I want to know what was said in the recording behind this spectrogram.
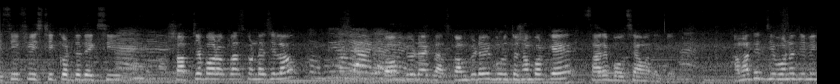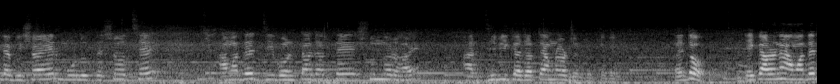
এসি ফ্রিজ ঠিক করতে দেখছি। সবচেয়ে বড় ক্লাস কোনটা ছিল? কম্পিউটার ক্লাস কম্পিউটারের গুরুত্ব সম্পর্কে স্যারে বলছে আমাদেরকে। আমাদের জীবন জীবিকা বিষয়ের মূল উদ্দেশ্য হচ্ছে আমাদের জীবনটা যাতে সুন্দর হয় আর জীবিকা যাতে আমরা অর্জন করতে পারি। তাই তো? এই কারণে আমাদের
